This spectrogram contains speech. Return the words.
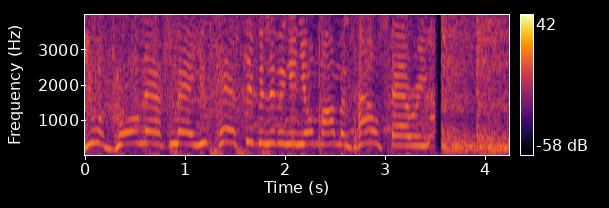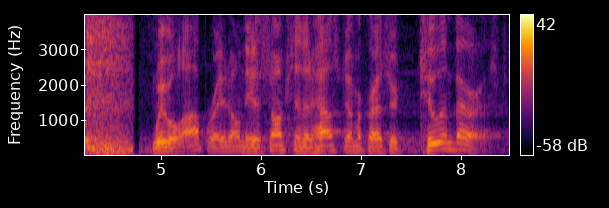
You a grown ass man. You can't still be living in your mama's house, Harry. We will operate on the assumption that House Democrats are too embarrassed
